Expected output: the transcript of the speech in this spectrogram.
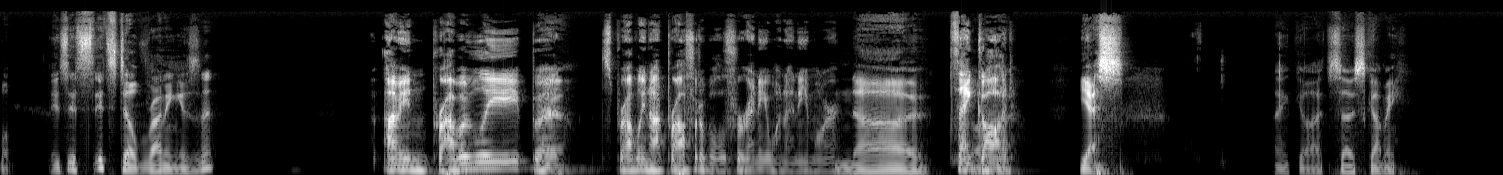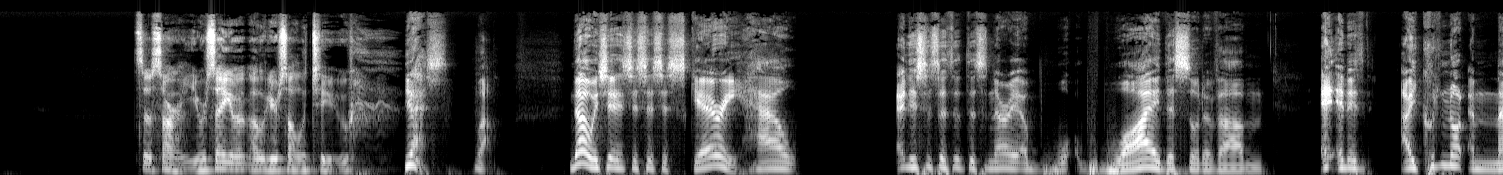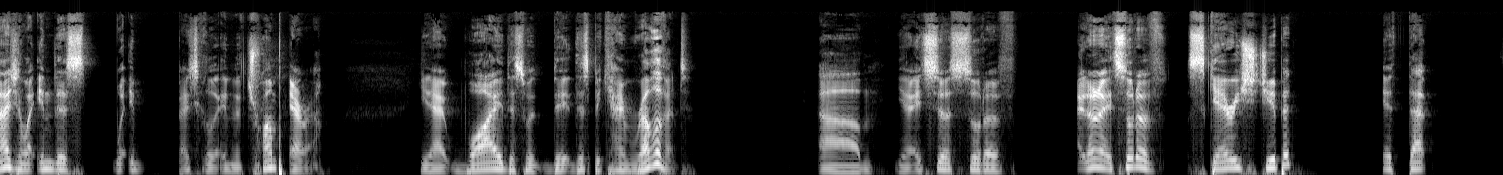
Well, it's it's it's still running, isn't it? I mean, probably, but yeah. it's probably not profitable for anyone anymore. No. Thank God. God. Yes. Thank God. So scummy. So sorry, you were saying about Metal Gear Solid 2. yes. Well, no, it's just, it's just, it's just scary how and this is the, the scenario of why this sort of um and, and it, I could not imagine like in this basically in the Trump era, you know, why this would this became relevant. Um, you know, it's just sort of I don't know, it's sort of scary stupid if that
